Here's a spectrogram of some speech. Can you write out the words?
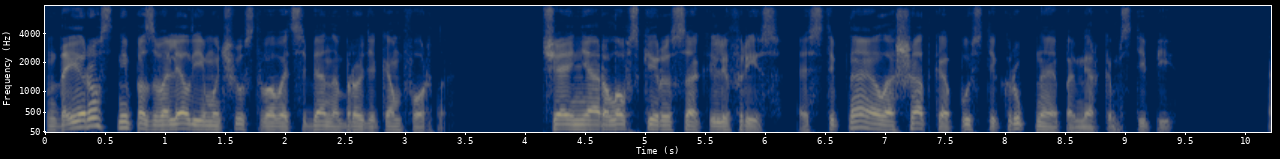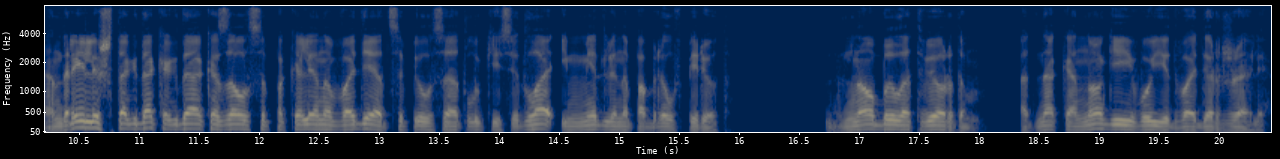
Да и рост не позволял ему чувствовать себя на броде комфортно. Чай не орловский рысак или фриз, а степная лошадка, пусть и крупная по меркам степи. Андрей лишь тогда, когда оказался по колено в воде, отцепился от луки седла и медленно побрел вперед. Дно было твердым, однако ноги его едва держали.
